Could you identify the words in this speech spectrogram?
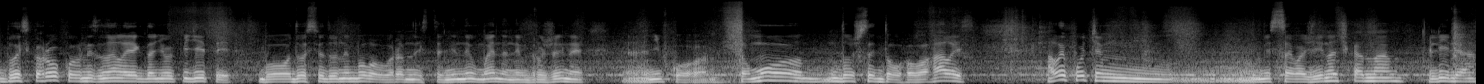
близько року не знали, як до нього підійти, бо досвіду не було в виробництві ні в мене, ні в дружини, е, ні в кого. Тому досить довго вагались. Але потім місцева жіночка одна, Лілія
